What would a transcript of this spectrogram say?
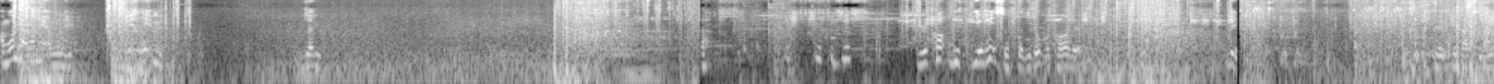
I'm one hit, one hit, I'm one hit. You nearly hit me. Then. What is this? You record, you, you hit stuff, but you don't record it. Don't get back to me.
